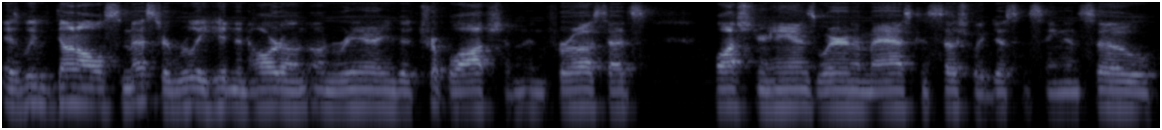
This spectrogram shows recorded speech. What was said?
as we've done all semester, really hitting it hard on, on reiterating the triple option. And for us, that's washing your hands, wearing a mask, and socially distancing. And so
